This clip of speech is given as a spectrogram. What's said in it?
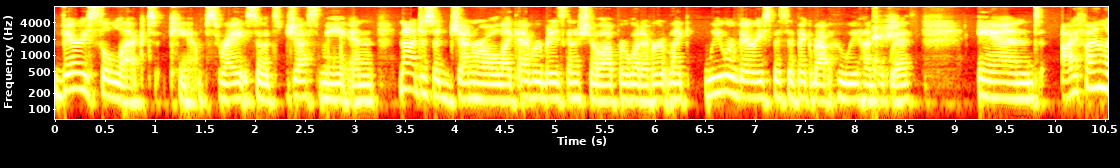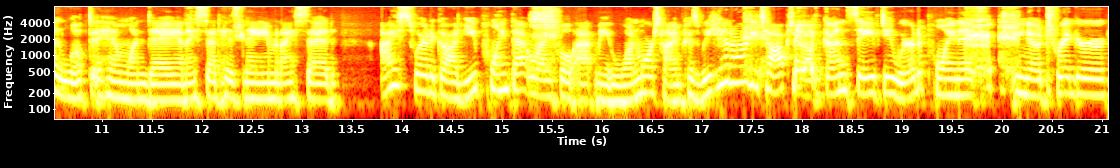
very select camps, right? So it's just me and not just a general, like everybody's going to show up or whatever. Like we were very specific about who we hunted with. And I finally looked at him one day and I said his name and I said, I swear to God, you point that rifle at me one more time because we had already talked about gun safety, where to point it, you know, trigger,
